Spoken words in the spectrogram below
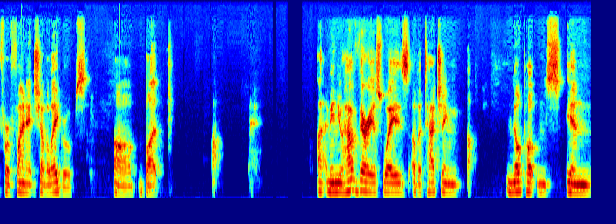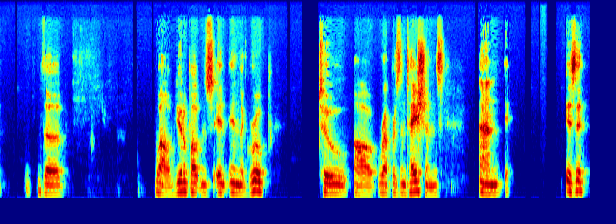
for finite Chevalley groups, uh, but I mean, you have various ways of attaching nilpotents in the, well, unipotents in, in the group to uh, representations. And is it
